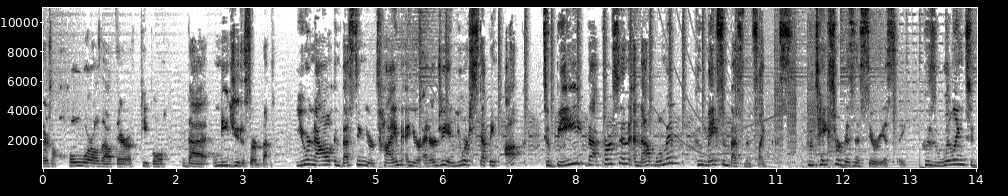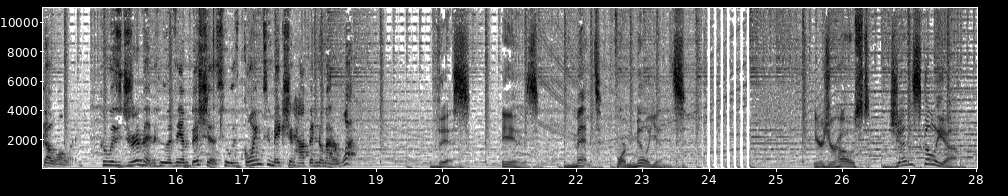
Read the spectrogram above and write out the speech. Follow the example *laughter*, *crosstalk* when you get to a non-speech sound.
there's a whole world out there of people that need you to serve them. You are now investing your time and your energy, and you are stepping up to be that person and that woman who makes investments like this, who takes her business seriously, who's willing to go all in, who is driven, who is ambitious, who is going to make shit happen no matter what. This is Meant for Millions. Here's your host, Jen Scalia.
